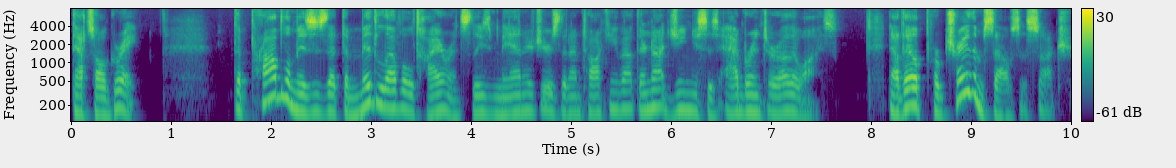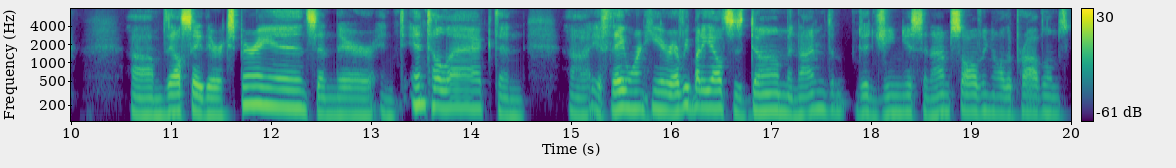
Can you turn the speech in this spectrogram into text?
that's all great. The problem is, is that the mid-level tyrants, these managers that I'm talking about, they're not geniuses, aberrant or otherwise. Now they'll portray themselves as such. Um, they'll say their experience and their intellect and uh, if they weren't here, everybody else is dumb and I'm the, the genius and I'm solving all the problems.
